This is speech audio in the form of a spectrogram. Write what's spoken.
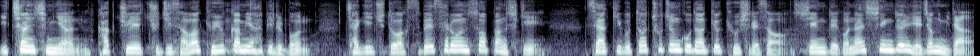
2010년 각 주의 주지사와 교육감이 합의를 본 자기 주도 학습의 새로운 수업 방식이 새학기부터 초중고등학교 교실에서 시행되거나 시행될 예정입니다.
